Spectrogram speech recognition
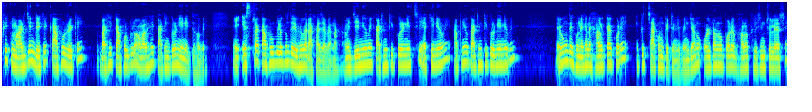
ফিট মার্জিন রেখে কাপড় রেখে বাকি কাপড়গুলো আমাদেরকে কাটিং করে নিয়ে নিতে হবে। এই এক্সট্রা কাপড়গুলো কিন্তু এভাবে রাখা যাবে না। আমি যে নিয়মে কাটিংটি করে নিচ্ছি, একই নিয়মে আপনিও কাটিংটি করে নিয়ে নেবেন। এবং দেখুন, এখানে হালকা করে একটু চাকন কেটে নেবেন যেন উল্টানোর পরে ভালো ফিনিশিং চলে আসে।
